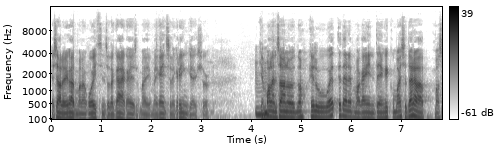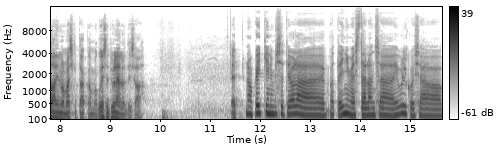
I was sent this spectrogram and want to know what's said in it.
ja seal oli ka, et ma nagu hoidsin seda käega ees, et ma ei, ma ei käinud sellega ringi, eks ju. ja mm -hmm. ma olen saanud, noh, elu edeneb, ma käin, teen kõik oma asjad ära, ma saan ilma maskita hakkama, kuidas need ülejäänud ei saa? et no kõik inimesed ei ole, vaata inimestel on see julgus ja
